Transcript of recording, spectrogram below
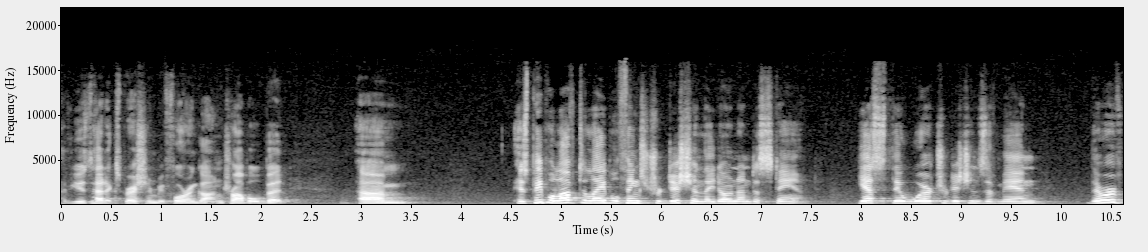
I've used that expression before and got in trouble, but um, is people love to label things tradition they don't understand. Yes, there were traditions of men. There were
